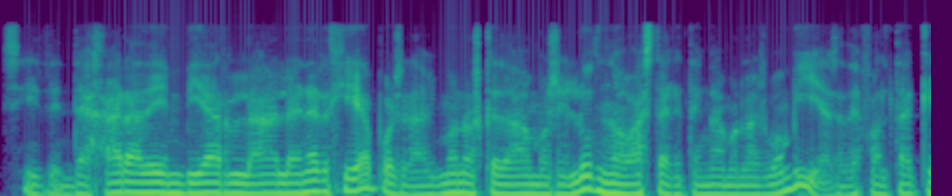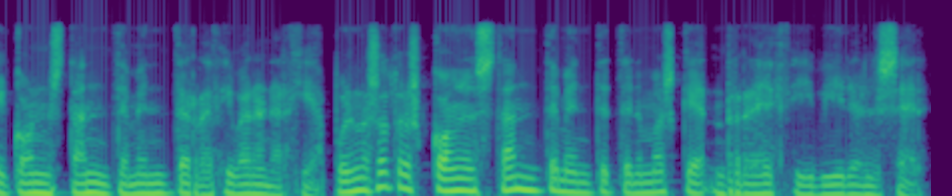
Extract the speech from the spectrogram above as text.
si dejara de enviar la, energía, pues ahora mismo nos quedábamos sin luz. No basta que tengamos las bombillas, hace falta que constantemente reciban energía. Pues nosotros constantemente tenemos que recibir el ser.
